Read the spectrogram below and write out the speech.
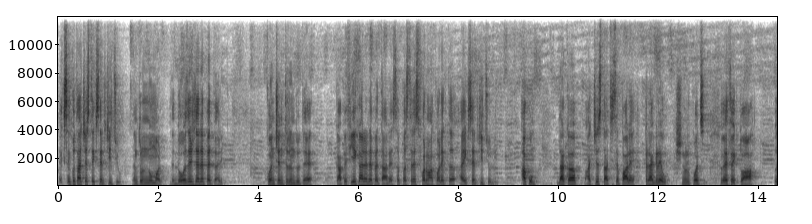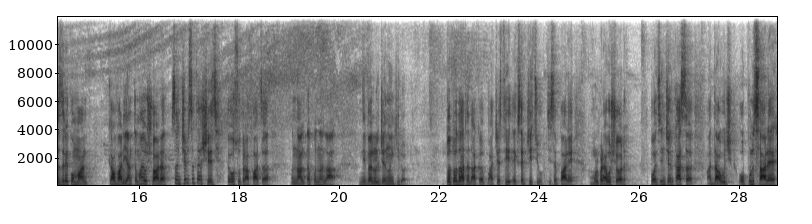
Execută acest exercițiu pentru un număr de 20 de repetări concentrându-te ca pe fiecare repetare să păstrezi forma corectă a exercițiului. Acum, dacă acesta ți se pare prea greu și nu-l poți efectua, îți recomand, ca variantă mai ușoară, să încerci să te așezi pe o suprafață înaltă până la nivelul genunchilor. Totodată, dacă acest exercițiu ți se pare mult prea ușor, poți încerca să adaugi o pulsare,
